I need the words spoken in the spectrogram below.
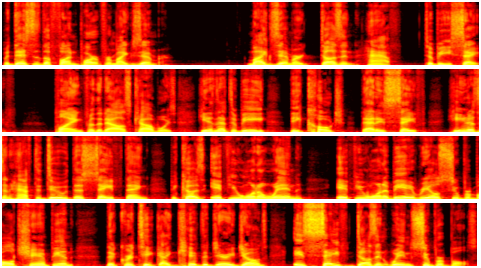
But this is the fun part for Mike Zimmer. Mike Zimmer doesn't have to be safe playing for the Dallas Cowboys. He doesn't have to be the coach that is safe. He doesn't have to do this safe thing because if you want to win, if you want to be a real Super Bowl champion, the critique I give to Jerry Jones is safe doesn't win Super Bowls.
